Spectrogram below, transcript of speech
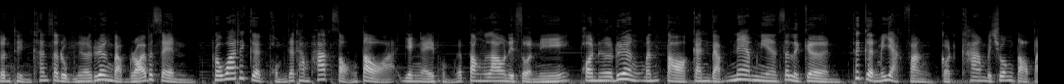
จนถึงขั้นสรุปเนื้อเรื่องแบบร้อยเปอร์เซ็นต์เพราะว่าถ้าเกิดผมจะทำภาค 2 ต่อ ยังไงผมก็ต้องเล่าในส่วนนี้พอเนื้อเรื่องมันต่อกันแบบแนบเนียนซะเหลือเกิน ถ้าเกิดไม่อยากฟังกดข้ามไปช่วงต่อไป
